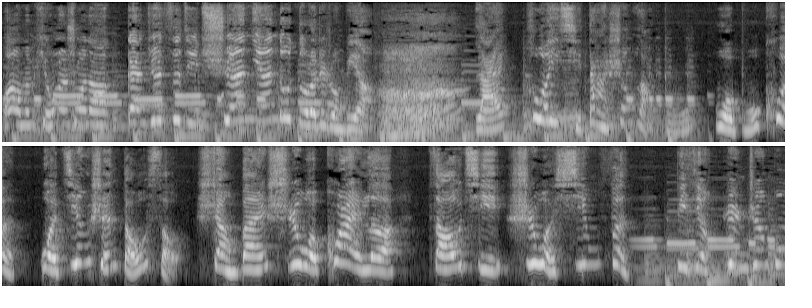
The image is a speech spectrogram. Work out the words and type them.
网友们评论说呢，感觉自己全年都得了这种病。来和我一起大声朗读：我不困，我精神抖擞，上班使我快乐。早起使我兴奋，毕竟认真工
